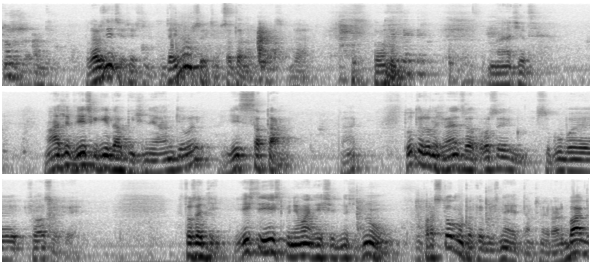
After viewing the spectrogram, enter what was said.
тоже же ангел. Подождите, займемся этим сатаном. Да. Значит, значит, есть какие-то обычные ангелы, есть сатан. Так? Тут уже начинаются вопросы сугубо философии. Что за день? Если есть понимание, если, значит, ну, по-простому, как объясняет там, например, Альбаг,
